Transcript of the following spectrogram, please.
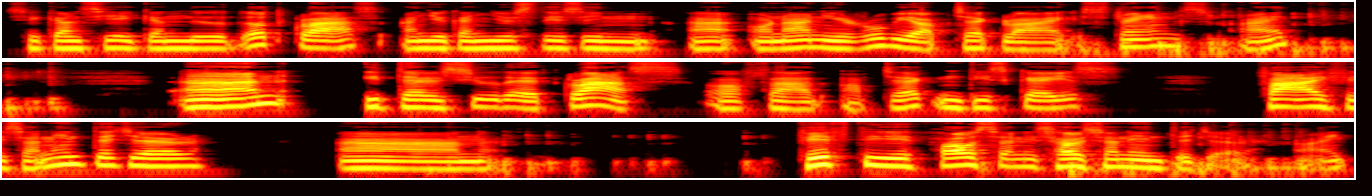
So you can see you can do dot class, and you can use this in uh, on any Ruby object like strings, right? And it tells you the class of that object. In this case, five is an integer, and 50,000 is also an integer, right?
